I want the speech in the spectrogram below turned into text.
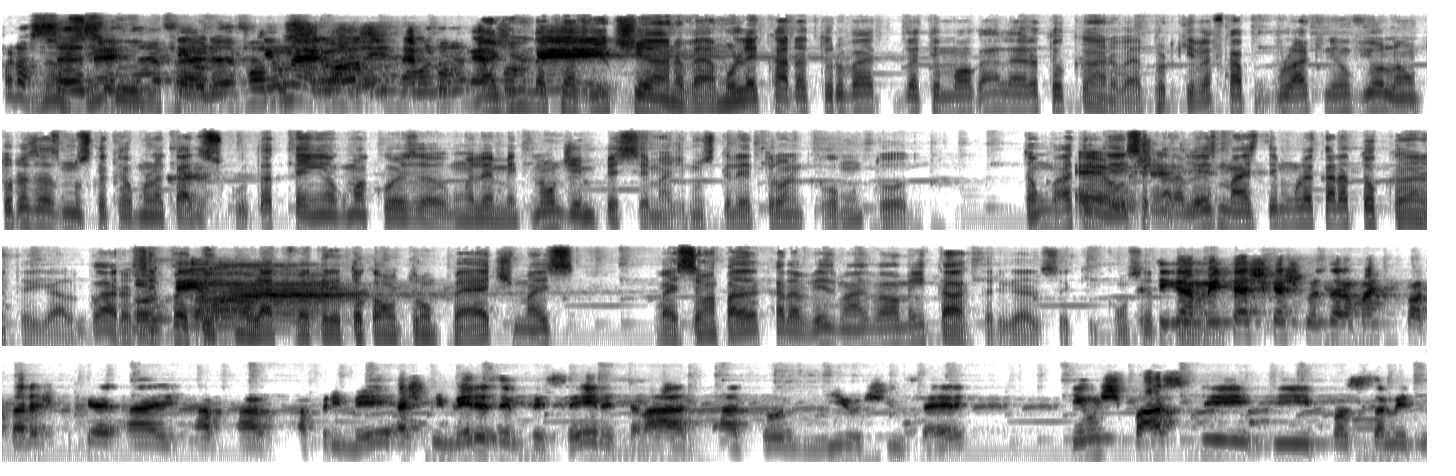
processo, sem né, velho? Tem um negócio, mesmo, é porque- né? Imagina daqui a porque- 20 anos, velho. A molecada toda vai, vai ter uma galera tocando, velho. Porque vai ficar popular que nem um violão. Todas as músicas que a molecada escuta tem alguma coisa, um elemento, não de MPC, mas de música eletrônica como um todo. Então a tendência hoje é cada vez mais ter molecada tocando, tá ligado? Claro, sempre vai Tem ter um uma- moleque que vai querer tocar um trompete, mas vai ser uma parada que cada vez mais vai aumentar, tá ligado? Isso aqui, com certeza. Antigamente acho que as coisas eram mais picotadas porque as, a, a, a primeira, as primeiras MPC, né, sei lá, a 2000, X-Série, tinha um espaço de, de processamento,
